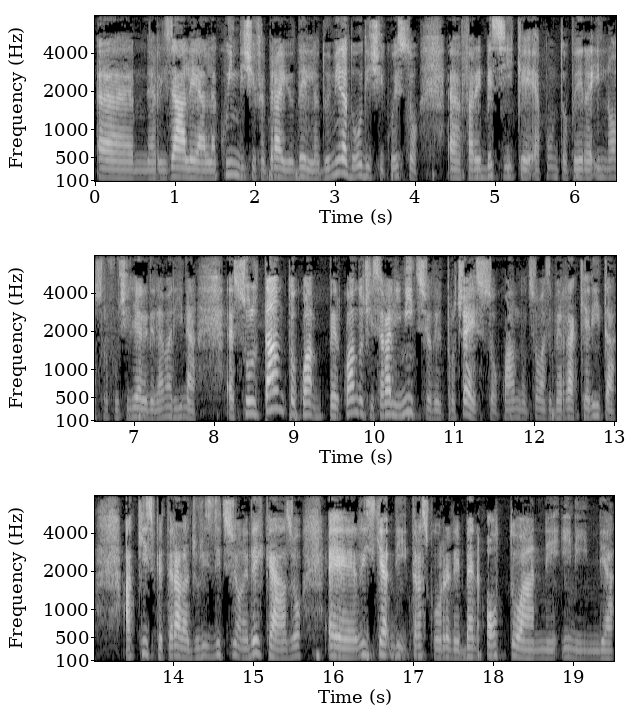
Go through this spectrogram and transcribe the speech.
ehm, risale al 15 febbraio del 2012, questo eh, farebbe sì che appunto per il nostro fuciliere della Marina eh, soltanto qua, per quando ci sarà l'inizio del processo, quando insomma verrà chiarita a chi spetterà la giurisdizione del caso, eh, rischia di trascorrere ben otto anni in India.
